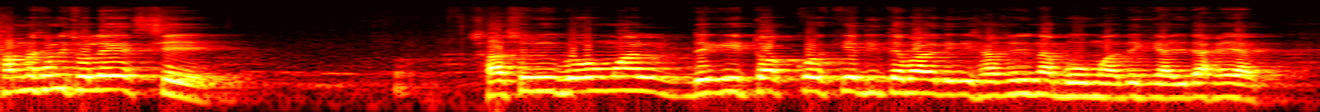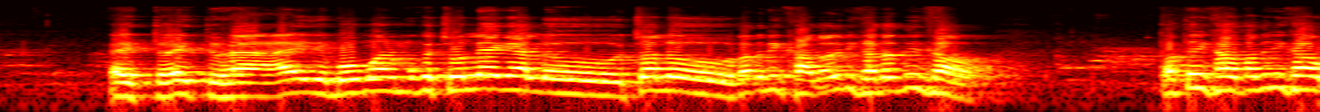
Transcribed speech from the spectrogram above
সামনাসামনি চলে এসছে। শাশুড়ি, বৌমা, দেখি টক করে কে দিতে পারে, দেখি শাশুড়ি না বৌমা, দেখি আজ দেখা যাক। এই তো এই তো হ্যাঁ এই বৌমার মুখে চলে গেল। চলো, তাড়াতাড়ি খাও তাড়াতাড়ি খাও তাড়াতাড়ি খাও। তাড়াতাড়ি খাও তাড়াতাড়ি খাও,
